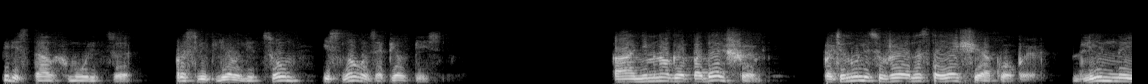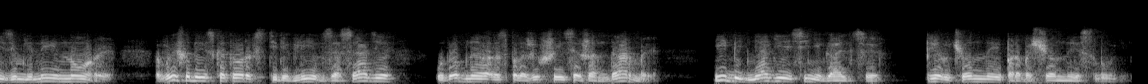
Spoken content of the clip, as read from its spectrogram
перестал хмуриться, просветлел лицом и снова запел песню. А немного подальше потянулись уже настоящие окопы, длинные земляные норы, выходы из которых стерегли в засаде удобно расположившиеся жандармы и бедняги-сенегальцы, прирученные порабощенные слуги.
